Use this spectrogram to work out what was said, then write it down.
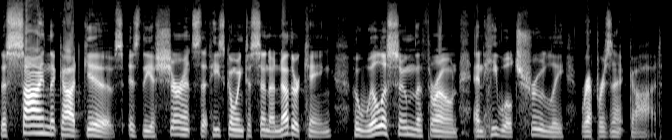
the sign that God gives, is the assurance that He's going to send another king who will assume the throne and he will truly represent God.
